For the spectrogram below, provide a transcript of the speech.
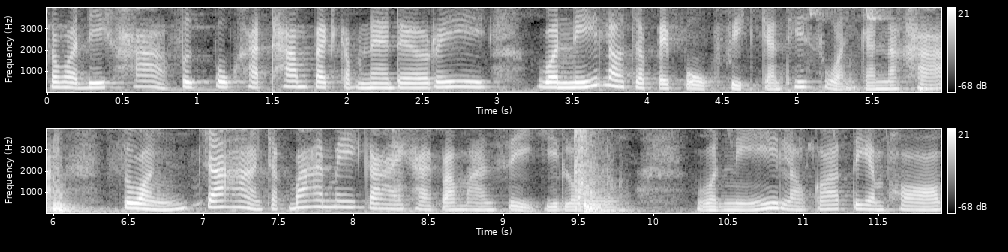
สวัสดีค่ะ ฝึกปลูกหัดทำไปกับแนเดรี่ วันนี้เราจะไปปลูกฟิกกันที่สวนกันนะคะ สวนจะห่างจากบ้านไม่ไกลค่ะประมาณ 4 กิโล วันนี้เราก็เตรียมพร้อม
